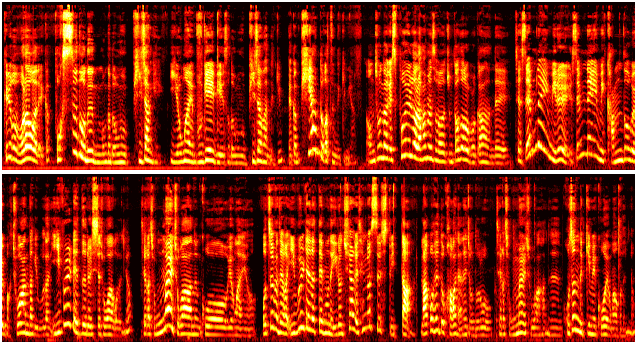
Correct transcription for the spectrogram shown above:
그리고 뭐라고 해야 될까? 복수도는 뭔가 너무 비장해. 이 영화의 무게에 비해서 너무 비장한 느낌? 약간 피안도 같은 느낌이야. 엄청나게 스포일러를 하면서 좀 떠들어 볼까 하는데 제가 샘 레이미를 샘 레이미 감독을 막 좋아한다기보단 이블 데드를 진짜 좋아하거든요. 제가 정말 좋아하는 고어 영화예요. 어쩌면 제가 이블 데드 때문에 이런 취향이 생겼을 수도 있다 라고 해도 과언이 아닐 정도로 제가 정말 좋아하는 고전 느낌의 고어 영화거든요.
